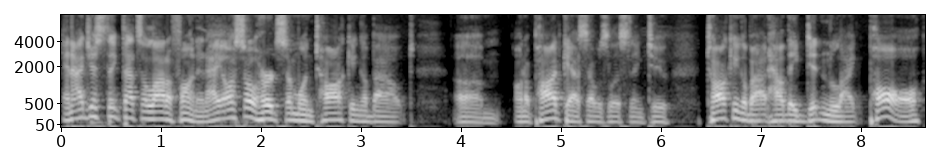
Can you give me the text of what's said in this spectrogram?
And I just think that's a lot of fun. And I also heard someone talking about um, on a podcast I was listening to, talking about how they didn't like Paul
